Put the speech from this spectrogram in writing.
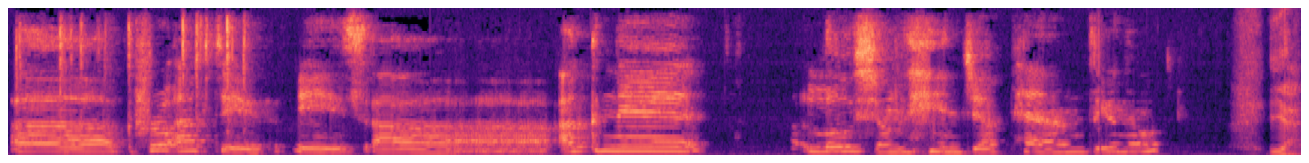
Uh, proactive is uh, acne lotion in Japan. Do you know? Yeah.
